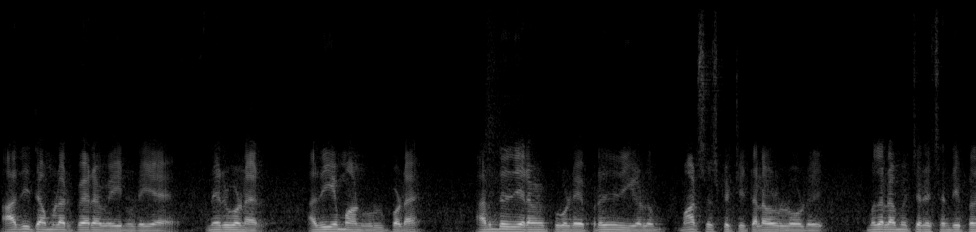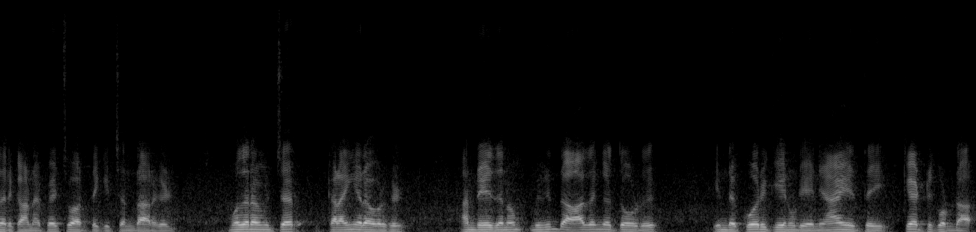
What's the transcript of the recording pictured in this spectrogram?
ஆதி தமிழர் பேரவையினுடைய நிறுவனர் அதியமான் உள்பட அருந்ததியர் அமைப்புகளுடைய பிரதிநிதிகளும் மார்க்சிஸ்ட் கட்சி தலைவர்களோடு முதலமைச்சரை சந்திப்பதற்கான பேச்சுவார்த்தைக்கு சென்றார்கள். முதலமைச்சர் கலைஞர் அவர்கள் அன்றைய தினம் மிகுந்த ஆதங்கத்தோடு இந்த கோரிக்கையினுடைய நியாயத்தை கேட்டுக்கொண்டார்.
